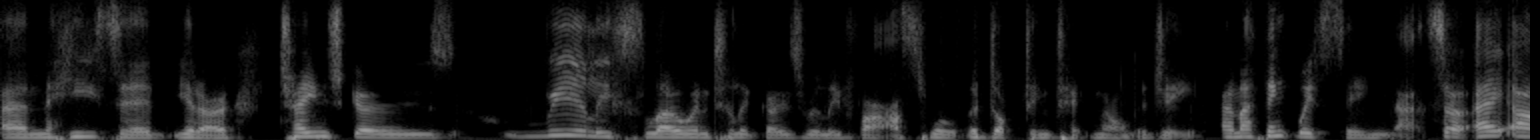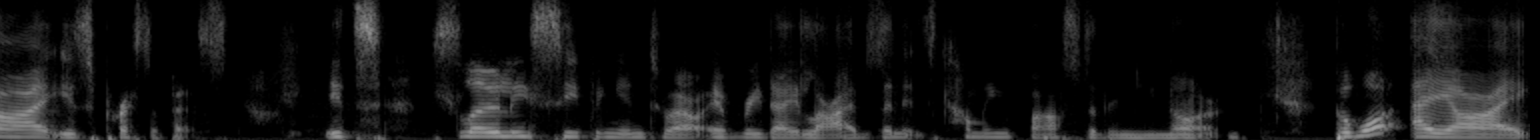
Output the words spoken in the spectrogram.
and he said, you know, change goes really slow until it goes really fast. Well, adopting technology. And I think we're seeing that. So AI is precipice. It's slowly seeping into our everyday lives and it's coming faster than you know. But what AI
